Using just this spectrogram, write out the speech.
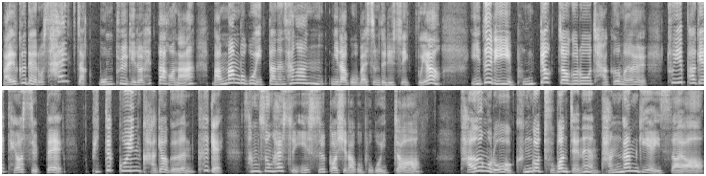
말 그대로 살짝 몸풀기를 했다거나 맛만 보고 있다는 상황이라고 말씀드릴 수 있고요. 이들이 본격적으로 자금을 투입하게 되었을 때 비트코인 가격은 크게 상승할 수 있을 것이라고 보고 있죠. 다음으로 근거 두 번째는 반감기에 있어요.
